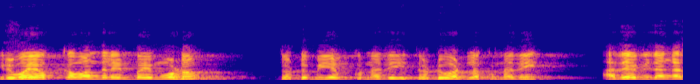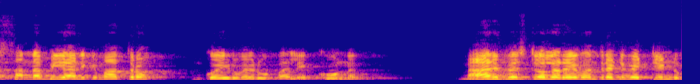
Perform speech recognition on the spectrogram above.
ఇరవై ఒక్క వందల ఎనభై మూడు దొడ్డు బియ్యంకున్నది దొడ్డు వడ్లకున్నది. అదే విధంగా సన్న బియ్యానికి మాత్రం ఇంకో ఇరవై రూపాయలు ఎక్కువ ఉన్నది. మేనిఫెస్టోలో రేవంత్ రెడ్డి పెట్టిండు.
